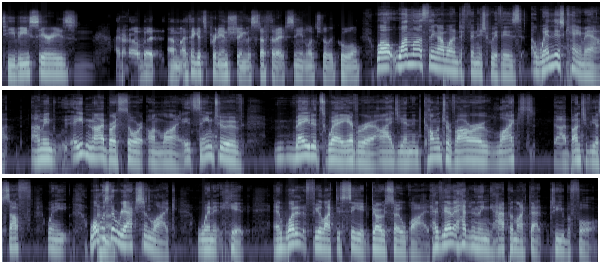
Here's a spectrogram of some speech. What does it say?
TV series. I don't know, but um, I think it's pretty interesting. The stuff that I've seen looks really cool. Well, one last thing I wanted to finish with is uh, when this came out, I mean, Eden and I both saw it online. It seemed to have made its way everywhere, IGN, and Colin Trevorrow liked a bunch of your stuff when he. What was the reaction like when it hit? And what did it feel like to see it go so wide? Have you ever had anything happen like that to you before?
